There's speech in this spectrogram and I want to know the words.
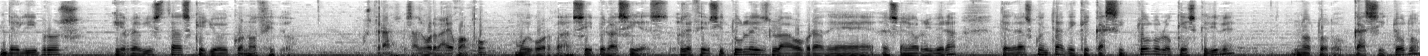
de libros y revistas que yo he conocido. Ostras, esa es gorda, ¿eh, Juanjo? Muy gorda, sí, pero así es. Es decir, si tú lees la obra del señor Rivera, te darás cuenta de que casi todo lo que escribe, no todo, casi todo,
